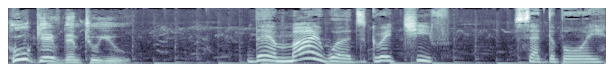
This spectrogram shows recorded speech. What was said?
Who gave them to you? They're my words, great chief, said the boy.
